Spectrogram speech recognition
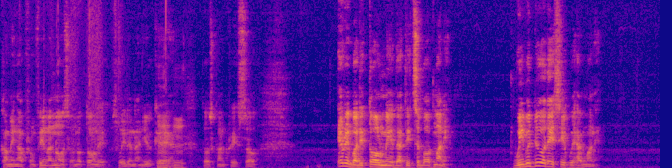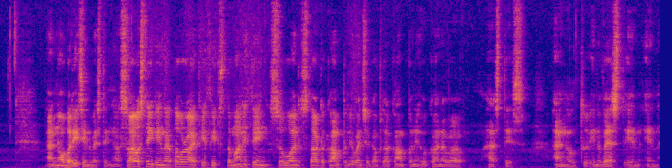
coming up from Finland also, not only Sweden and UK and those countries. So everybody told me that it's about money. We would do this if we have money. and nobody's investing us. So I was thinking that all right, if it's the money thing, so why not start a company, a venture capital company, who kind of uh, has this angle to invest in in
